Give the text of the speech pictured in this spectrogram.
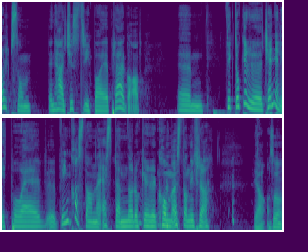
alt som denne kyststripa er prega av. Um, fikk dere kjenne litt på uh, vindkastene, Espen, når dere kom østenifra? ja, altså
